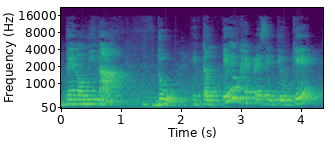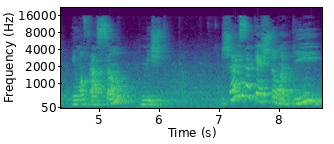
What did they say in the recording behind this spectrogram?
Denominador. Então, eu representei o quê? Em uma fração mista. Já essa questão aqui,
